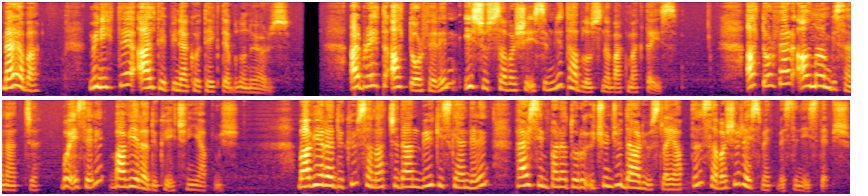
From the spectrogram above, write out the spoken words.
Merhaba, Münih'te Alte Pinakotek'te bulunuyoruz. Albrecht Altdorfer'in İsus Savaşı isimli tablosuna bakmaktayız. Altdorfer Alman bir sanatçı. Bu eseri Bavyera Dükü için yapmış. Bavyera Dükü sanatçıdan Büyük İskender'in Pers İmparatoru 3. Darius'la yaptığı savaşı resmetmesini istemiş.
